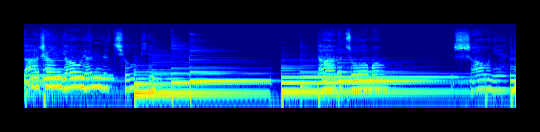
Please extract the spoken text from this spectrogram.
那场遥远的秋天，那个做梦少年。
